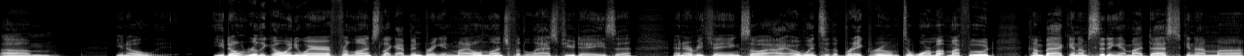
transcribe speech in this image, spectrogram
um, you know, you don't really go anywhere for lunch. Like I've been bringing my own lunch for the last few days uh, and everything. So I, I, went to the break room to warm up my food. Come back and I'm sitting at my desk and I'm, uh,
